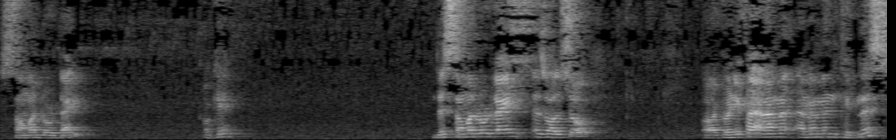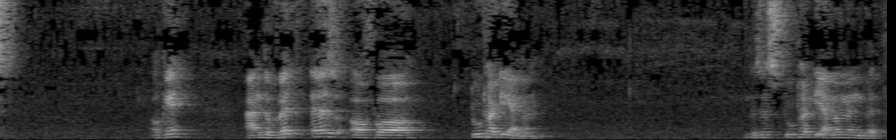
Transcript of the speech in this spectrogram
summer load line okay this summer load line is also uh, 25 mm, mm in thickness okay? And the width is of uh, 230 mm. This is 230 mm in width.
